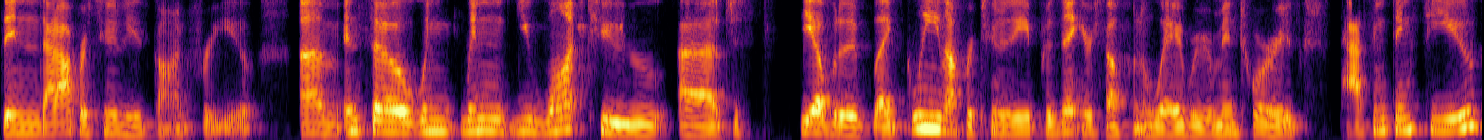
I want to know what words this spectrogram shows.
then that opportunity is gone for you. Um, and so when when you want to uh, just be able to like glean opportunity, present yourself in a way where your mentor is passing things to you.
